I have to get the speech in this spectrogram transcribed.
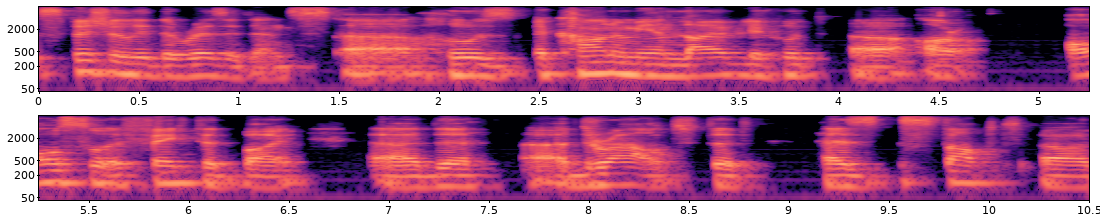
especially the residents uh, whose economy and livelihood uh, are also affected by uh, the uh, drought that has stopped uh,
